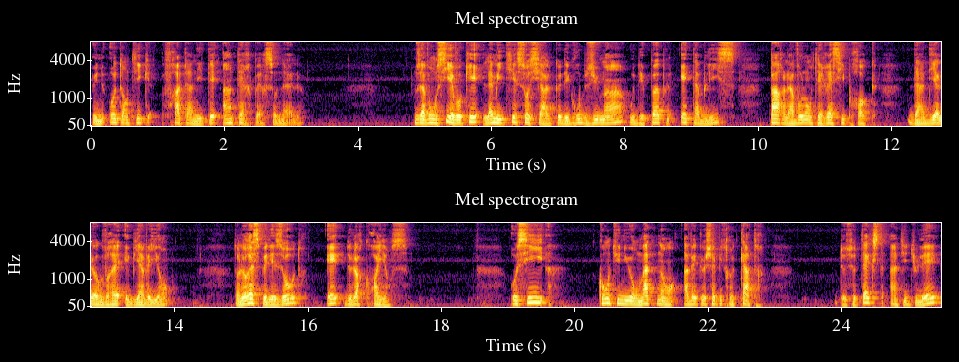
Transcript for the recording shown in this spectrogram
une authentique fraternité interpersonnelle. Nous avons aussi évoqué l'amitié sociale que des groupes humains ou des peuples établissent par la volonté réciproque d'un dialogue vrai et bienveillant, dans le respect des autres et de leurs croyances. Aussi, continuons maintenant avec le chapitre 4 de ce texte intitulé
